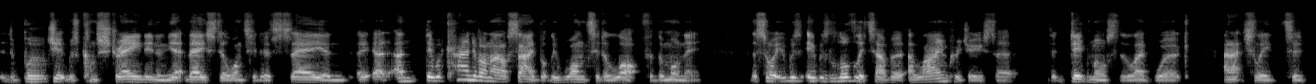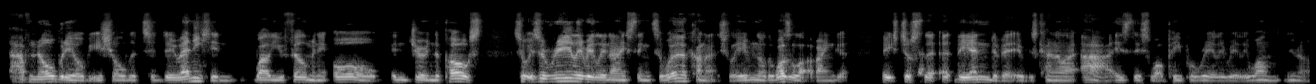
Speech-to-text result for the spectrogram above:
the budget was constraining, and yet they still wanted to say, and uh, and they were kind of on our side, but they wanted a lot for the money, so it was it was lovely to have a, a line producer that did most of the lead work and actually to have nobody over your shoulder to do anything while you're filming it or in, during the post. So it was a really, really nice thing to work on, actually, even though there was a lot of anger. It's just that at the end of it, it was kind of like, ah, is this what people really, really want? You know?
